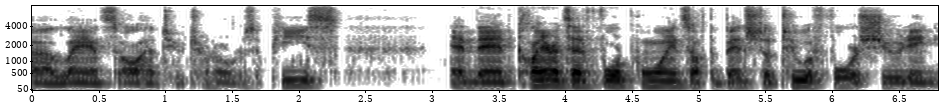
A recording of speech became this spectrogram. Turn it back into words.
uh, Lance all had two turnovers apiece. And then Clarence had four points off the bench, so two of four shooting.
